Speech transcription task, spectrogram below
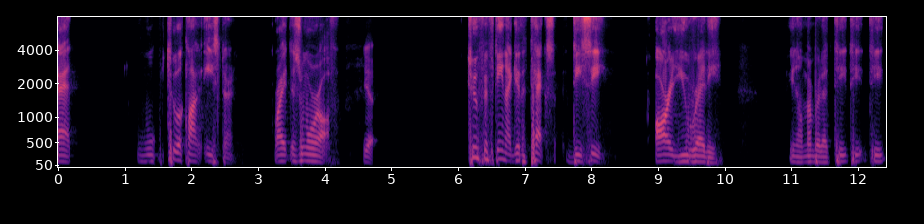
at two o'clock Eastern, right? This is when we're off. Two fifteen, I get a text. DC, are you ready? You know, remember the T T T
